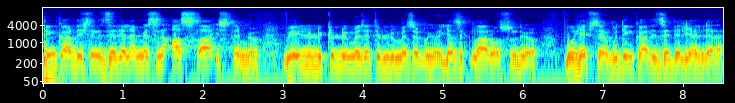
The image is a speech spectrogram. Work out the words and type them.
Din kardeşliğinin zedelenmesini asla istemiyor. Veylülü küllü mezetüllü meze buyuruyor. Yazıklar olsun diyor. Bu hepsine, bu din kardeşi zedeleyenlere.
